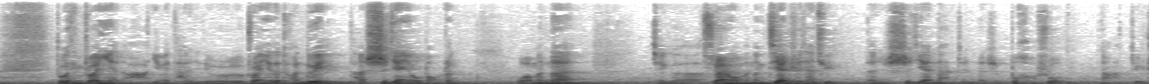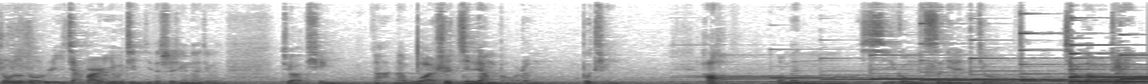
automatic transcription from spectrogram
多听专业的啊，因为他有有专业的团队，他时间有保证。我们呢，这个虽然我们能坚持下去，但是时间呢真的是不好说啊。这个周六周日一加班，一有紧急的事情呢就。就要停啊！那我是尽量保证不停。好，我们西宫四年就讲到这里。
